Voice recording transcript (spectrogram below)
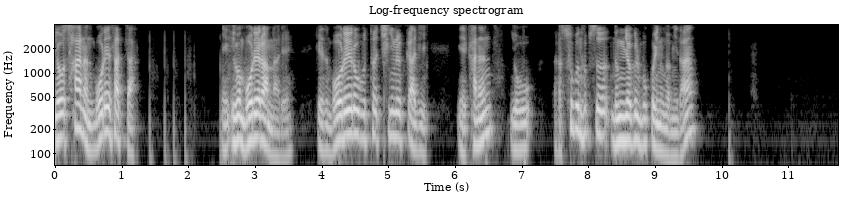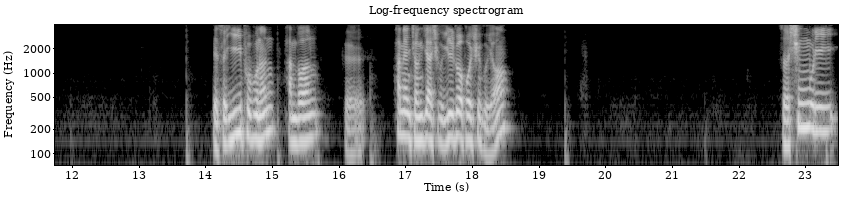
요 사는 모래사자. 예, 이건 모래란 말이에요. 그래서 모래로부터 진흙까지 예, 가는 요 수분 흡수 능력을 묻고 있는 겁니다. 그래서 이 부분은 한번 그 화면 정지하시고 읽어 보시고요. 그래서 식물이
